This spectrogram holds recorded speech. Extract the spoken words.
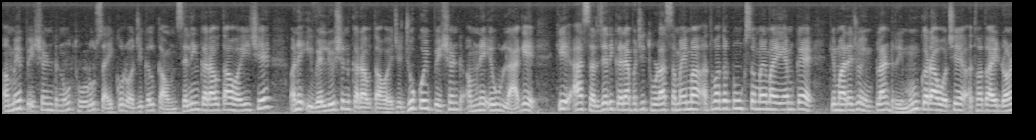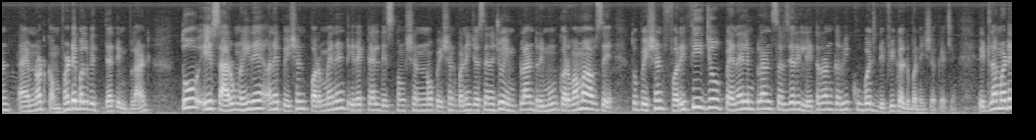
અમે પેશન્ટનું થોડું સાયકોલોજીકલ કાઉન્સેલિંગ કરાવતા હોઈએ છીએ અને ઇવેલ્યુએશન કરાવતા હોય છે. જો કોઈ પેશન્ટ અમને એવું લાગે કે આ સર્જરી કર્યા પછી થોડા સમયમાં અથવા તો ટૂંક સમયમાં એમ કહે કે મારે જો ઇમ્પ્લાન્ટ રિમૂવ કરાવવો છે અથવા તો I don't I am not comfortable with that implant તો એ સારું નહીં રહે અને પેશન્ટ પરમેનન્ટ ઇરેક્ટાઇલ ડિસ્ફંક્શનનો પેશન્ટ બની જશે અને જો ઇમ્પ્લાન્ટ રિમૂવ કરવામાં આવશે, તો પેશન્ટ ફરીથી જો penile implant surgery later on કરવી ખૂબ જ ડિફિકલ્ટ બની શકે છે. એટલા માટે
